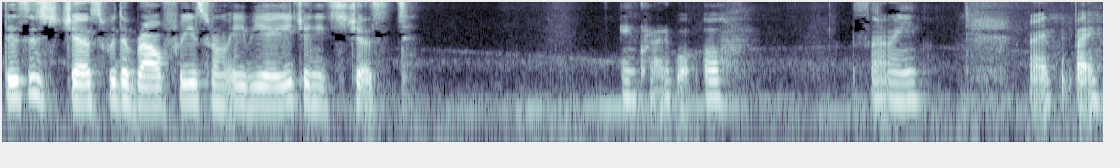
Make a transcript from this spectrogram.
this is just with the brow freeze from ABH and it's just incredible. Oh, sorry. All right, bye.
